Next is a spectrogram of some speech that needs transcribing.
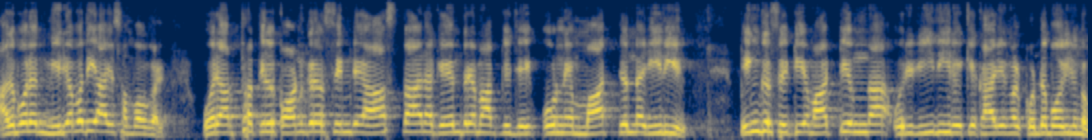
അതുപോലെ നിരവധിയായ സംഭവങ്ങൾ. ഒരർത്ഥത്തിൽ കോൺഗ്രസിന്റെ ആസ്ഥാന കേന്ദ്രമാക്കി ജയ്പൂരിനെ മാറ്റുന്ന രീതിയിൽ പിങ്ക് സിറ്റിയെ മാറ്റുന്ന ഒരു രീതിയിലേക്ക് കാര്യങ്ങൾ കൊണ്ടുപോയിരുന്നു.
